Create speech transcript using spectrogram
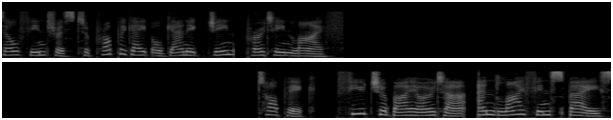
self-interest to propagate organic gene-protein life. Topic: Future biota and life in space.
